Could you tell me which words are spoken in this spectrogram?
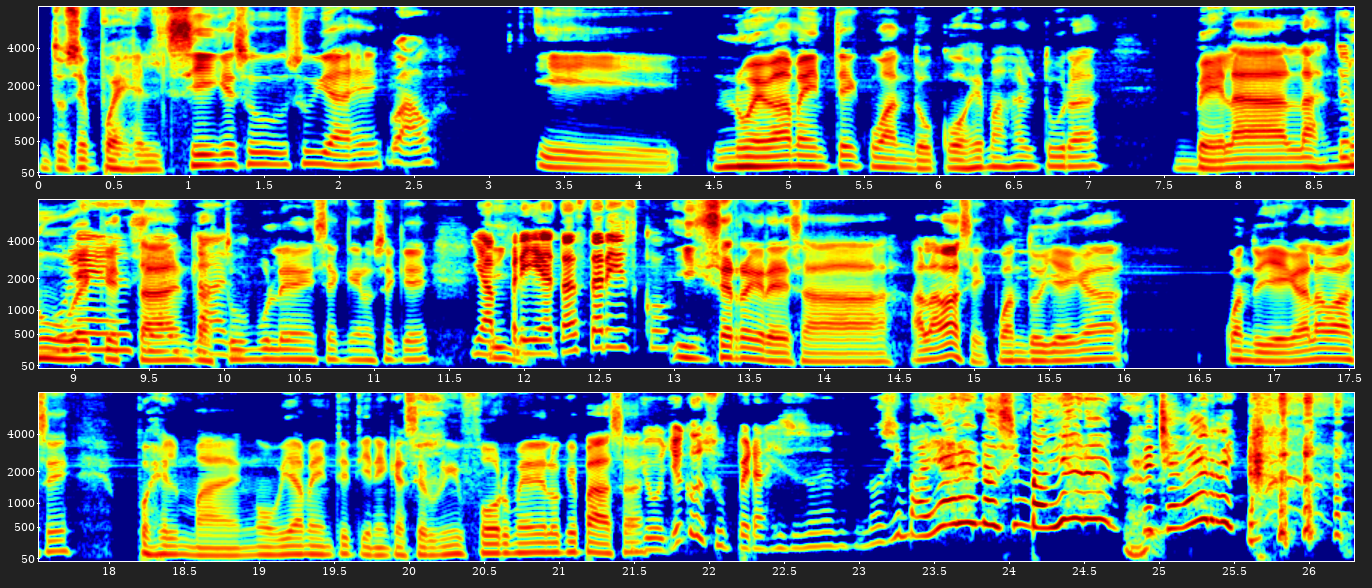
Entonces, pues él sigue su, su viaje Wow. y nuevamente cuando coge más altura ve la- las nubes que y están, las turbulencias, que no sé qué, Y aprieta asterisco. y se regresa a la base. Cuando llega, cuando llega a la base, pues el man obviamente tiene que hacer un informe de lo que pasa. Yo llego súper ágil. Nos invadieron, nos invadieron. Echeverry.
